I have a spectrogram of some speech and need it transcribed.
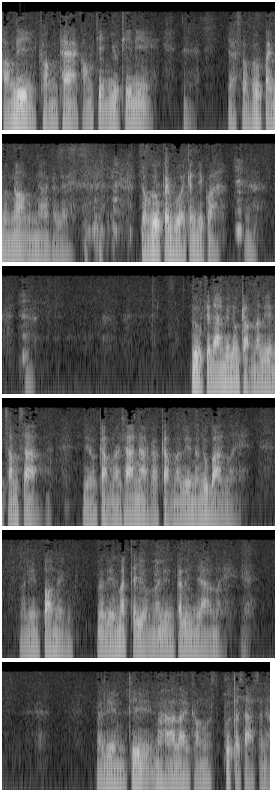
ของดีของแท้ของจริงอยู่ที่นี่ อย่าส่งลูกไปเมืองนอกเมืองนากันเลย ส่งลูกไปบวชกันดีกว่าลูกจะได้ไม่ต้องกลับมาเรียนซ้ำซาก เดี๋ยวกลับมาชาติหน้าก็กลับมาเรียนอนุบาลใหม่ มาเรียนปหนึ่งมาเรียนมัธยม มาเรียนปริญญาใหม่ มาเรียนที่มหาลัยของพุทธศาสนา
